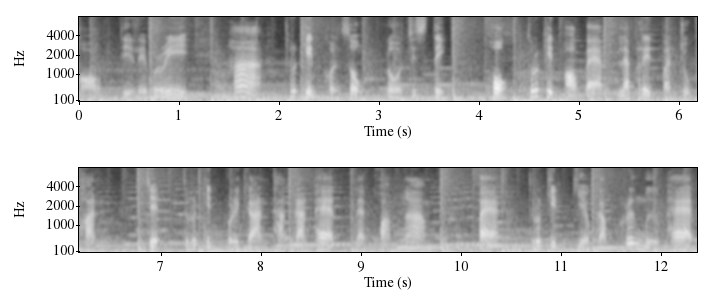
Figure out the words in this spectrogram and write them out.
ของ Delivery 5. ธุรกิจขนส่งโลจิสติก 6. ธุรกิจออกแบบและผลิตบรรจุภัณฑ์ 7. ธุรกิจบริการทางการแพทย์และความงาม 8. ธุรกิจเกี่ยวกับเครื่องมือแพทย์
